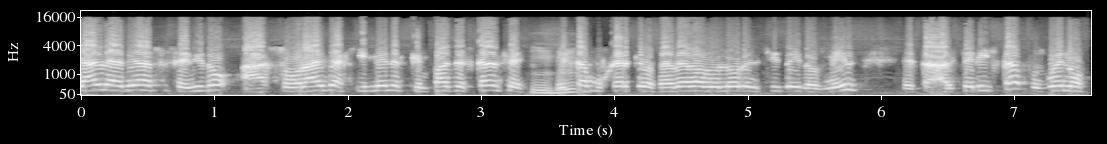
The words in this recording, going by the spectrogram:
Ya le había sucedido a Soraya Jiménez, que en paz descanse, esta mujer que nos había dado dolor en Sydney 2000, esta alterista, pues bueno,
